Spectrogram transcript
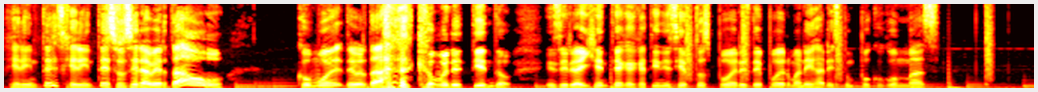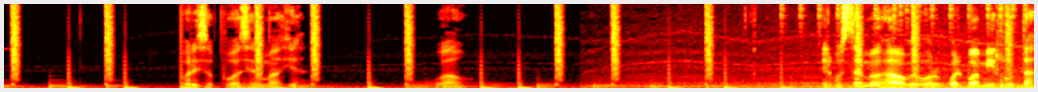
¿Gerentes? ¿Gerente? ¿Eso será verdad o...? ¿Cómo? De verdad, ¿cómo no entiendo? En serio hay gente que acá tiene ciertos poderes de poder manejar esto un poco con más... Por eso puedo hacer magia. Wow. El bus está mojado, me vuelvo a mi ruta.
